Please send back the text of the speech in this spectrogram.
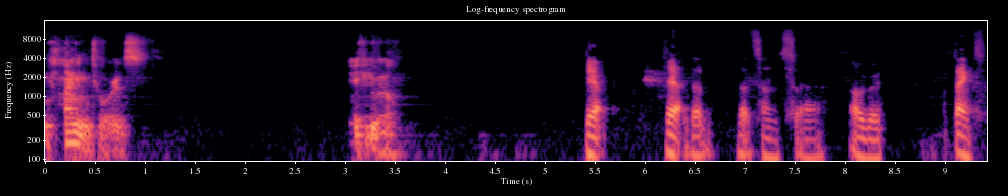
inclining towards, if you will. yeah, yeah. That that sounds uh, all good. Thanks.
